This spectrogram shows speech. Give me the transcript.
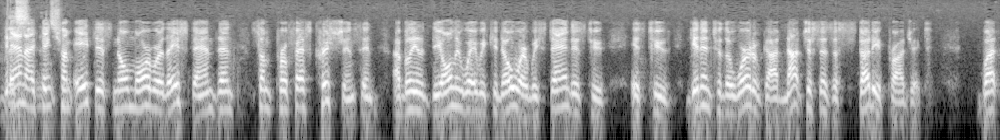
That's- I think some atheists know more where they stand than some professed Christians, and I believe that the only way we can know where we stand is to is to get into the Word of God, not just as a study project, but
